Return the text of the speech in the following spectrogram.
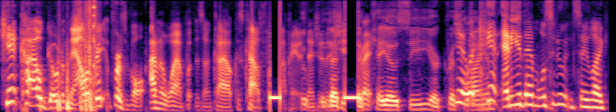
Can't Kyle go to Mallory? First of all, I don't know why I'm putting this on Kyle because Kyle's not paying attention to this That, shit. that Right? KOC or Chris Yeah, Ryan? like can't any of them listen to it and say like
